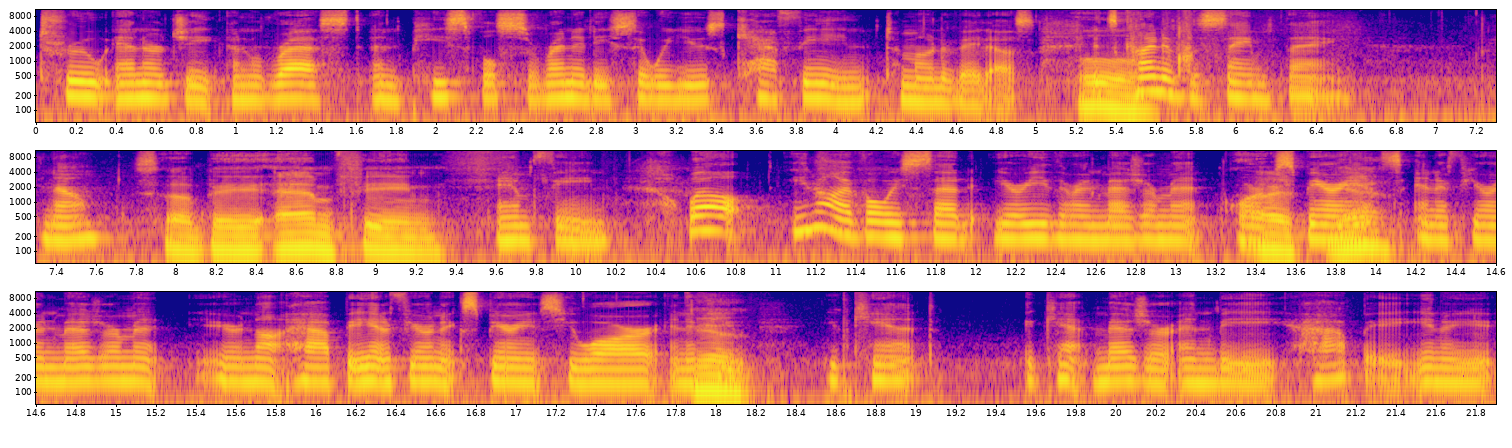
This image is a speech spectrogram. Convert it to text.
true energy and rest and peaceful serenity, so we use caffeine to motivate us. It's kind of the same thing, know? So be amphine. Amphine. Well, you know, I've always said you're either in measurement or experience, and if you're in measurement, you're not happy, and if you're in experience, you are, and if Yeah. you you can't you can't measure and be happy. You know, you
